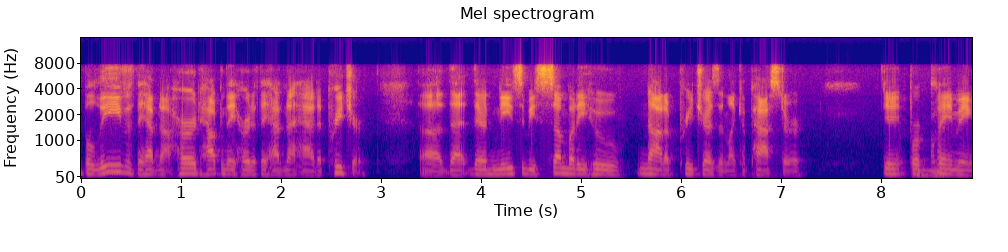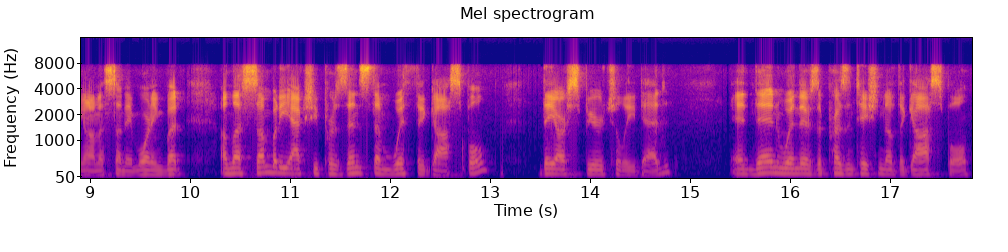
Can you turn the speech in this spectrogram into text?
believe if they have not heard? How can they heard if they have not had a preacher? Uh, that there needs to be somebody who not a preacher as in like a pastor you know, proclaiming on a sunday morning but unless somebody actually presents them with the gospel they are spiritually dead. And then when there's a presentation of the gospel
